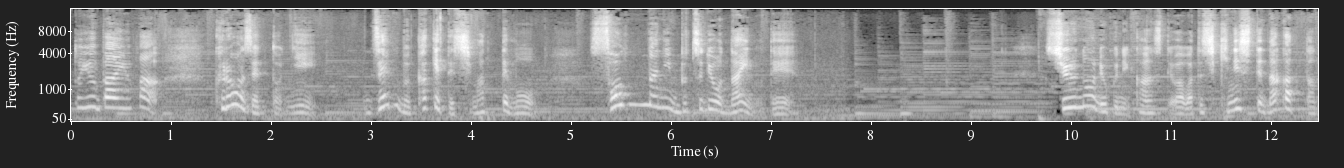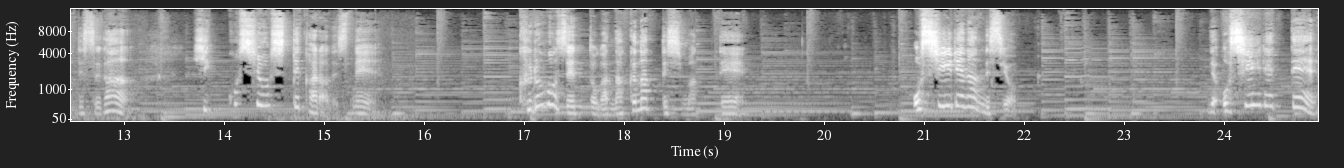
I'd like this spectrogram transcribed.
という場合は、クローゼットに全部かけてしまっても、そんなに物量ないので、収納力に関しては私気にしてなかったんですが、引っ越しをしてからですね、クローゼットがなくなってしまって、押し入れなんですよ。で、押し入れって、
